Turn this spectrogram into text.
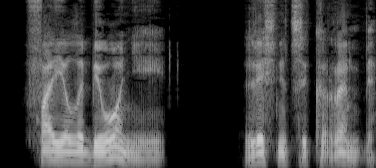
— Фаеллабионии, лестницы к Рембе.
